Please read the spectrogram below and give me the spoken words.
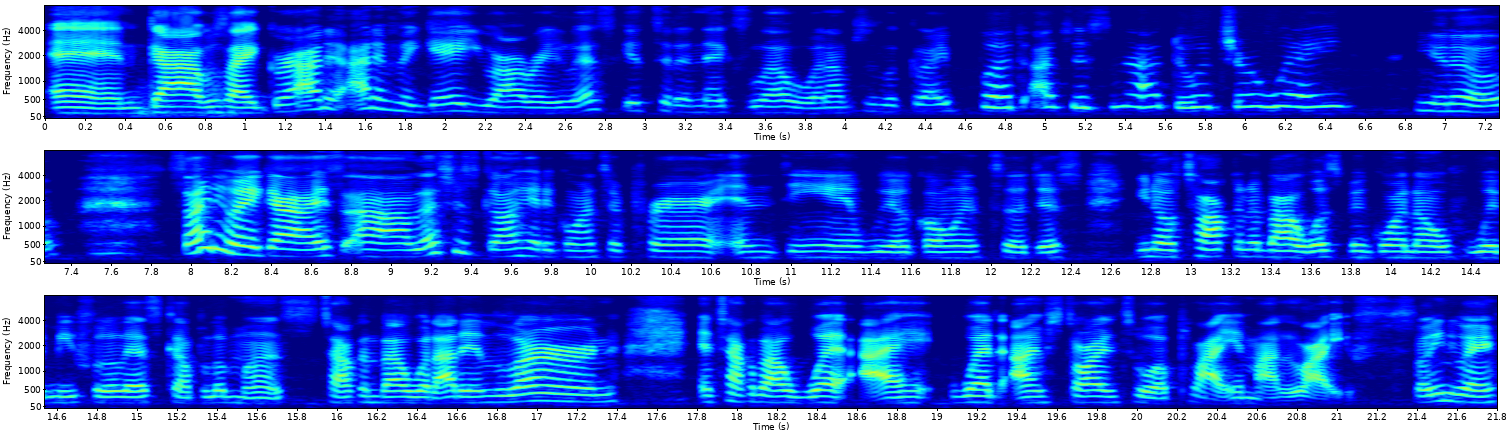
and God was like, girl, I didn't, I didn't forget you already. Let's get to the next level. And I'm just looking like, but I just not do it your way, you know. So anyway, guys, um, let's just go ahead and go into prayer, and then we'll go into just you know talking about what's been going on with me for the last couple of months, talking about what I didn't learn, and talk about what I what I'm starting to apply in my life. So anyway.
